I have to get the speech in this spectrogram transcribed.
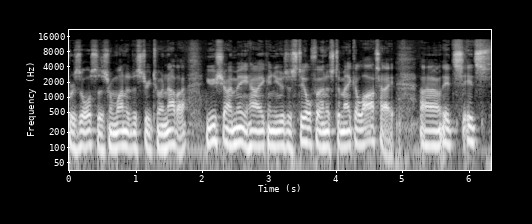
resources from one industry to another, you show me how you can use a steel furnace to make a latte. Uh, it's it's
